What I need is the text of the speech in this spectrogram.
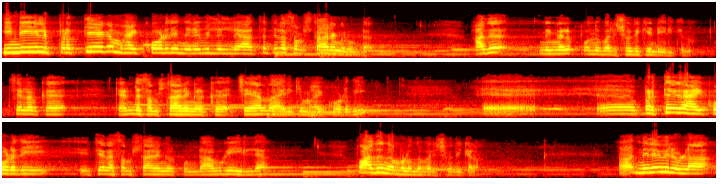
ഇന്ത്യയിൽ പ്രത്യേകം ഹൈക്കോടതി നിലവിലില്ലാത്ത ചില സംസ്ഥാനങ്ങളുണ്ട്. അത് നിങ്ങൾ ഒന്ന് പരിശോധിക്കേണ്ടിയിരിക്കുന്നു. ചിലർക്ക് രണ്ട് സംസ്ഥാനങ്ങൾക്ക് ചേർന്നായിരിക്കും ഹൈക്കോടതി. പ്രത്യേക ഹൈക്കോടതി ചില സംസ്ഥാനങ്ങൾക്ക് ഉണ്ടാവുകയില്ല. അപ്പോൾ അത് നമ്മളൊന്ന് പരിശോധിക്കണം. നിലവിലുള്ള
